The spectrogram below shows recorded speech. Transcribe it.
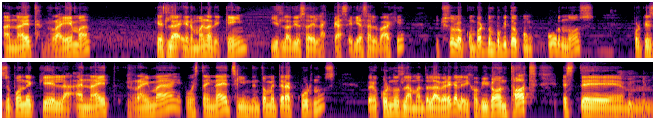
Anaet Raema, que es la hermana de Cain y es la diosa de la cacería salvaje. De hecho, eso lo comparto un poquito con Kurnos, porque se supone que la Anaet Raema, o esta Anaet, se le intentó meter a Kurnos, pero Kurnus la mandó a la verga, le dijo, Be gone, Tot. Este, mm,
